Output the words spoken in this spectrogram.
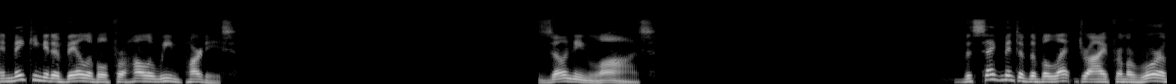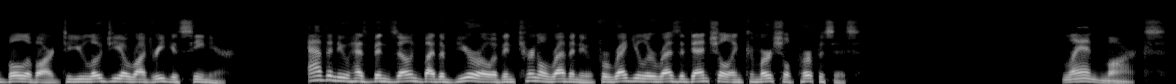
and making it available for Halloween parties. Zoning laws The segment of the Balete Drive from Aurora Boulevard to Eulogio Rodriguez Sr. Avenue has been zoned by the Bureau of Internal Revenue for regular residential and commercial purposes. Landmarks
